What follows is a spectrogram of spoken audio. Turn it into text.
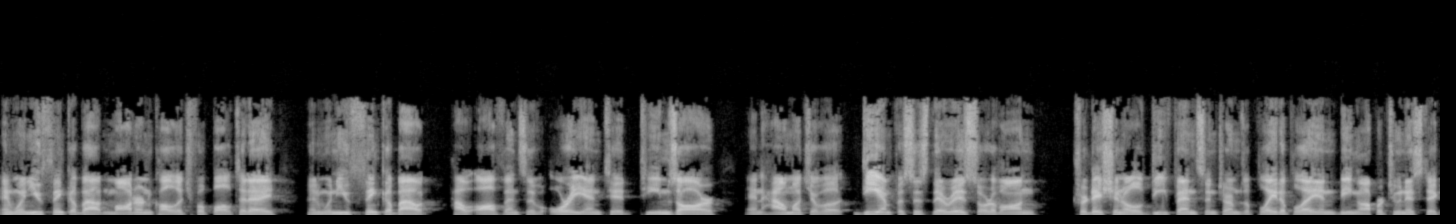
And when you think about modern college football today, and when you think about how offensive oriented teams are and how much of a de emphasis there is sort of on traditional defense in terms of play to play and being opportunistic,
